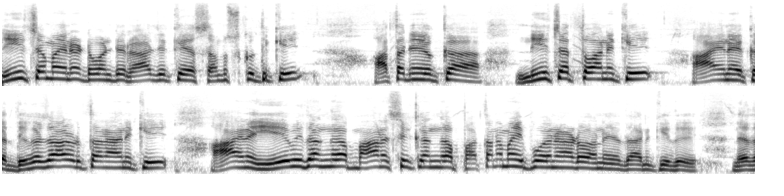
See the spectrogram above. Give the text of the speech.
నీచమైనటువంటి రాజకీయ సంస్కృతికి అతని యొక్క నీచత్వానికి ఆయన యొక్క దిగజారుడుతనానికి ఆయన ఏ విధంగా మానసికంగా పతనమైపోయినాడో అనే దానికి ఇది నిద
